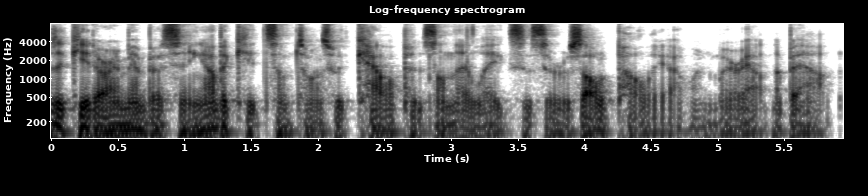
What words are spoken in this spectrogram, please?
As a kid, I remember seeing other kids sometimes with calipers on their legs as a result of polio when we were out and about.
